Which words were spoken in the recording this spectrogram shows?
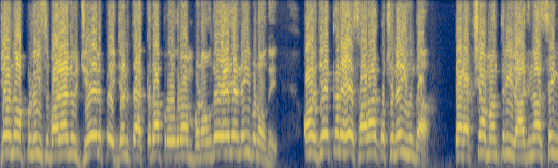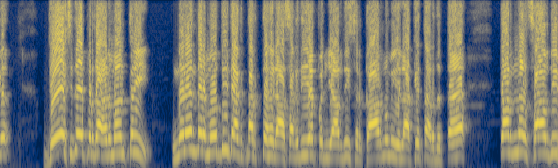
ਜਾਂ ਉਹਨਾਂ ਪੁਲਿਸ ਵਾਲਿਆਂ ਨੂੰ ਜੇਲ੍ਹ ਭੇਜਣ ਤੱਕ ਦਾ ਪ੍ਰੋਗਰਾਮ ਬਣਾਉਂਦੇ ਆ ਜਾਂ ਨਹੀਂ ਬਣਾਉਂਦੇ? ਔਰ ਜੇਕਰ ਇਹ ਸਾਰਾ ਕੁਝ ਨਹੀਂ ਹੁੰਦਾ, ਤਾਂ ਰੱਖਿਆ ਮੰਤਰੀ ਰਾਜਨਾਥ ਸਿੰਘ, ਦੇਸ਼ ਦੇ ਪ੍ਰਧਾਨ ਮੰਤਰੀ ਨਰਿੰਦਰ ਮੋਦੀ ਤੱਕ ਤਖਤ ਹਿਲਾ ਸਕਦੀ ਹੈ। ਪੰਜਾਬ ਦੀ ਸਰਕਾਰ ਨੂੰ ਵੀ ਹਿਲਾ ਕੇ ਧਰ ਦਿੱਤਾ ਹੈ। ਕਰਨਲ ਸਾਹਿਬ ਦੀ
